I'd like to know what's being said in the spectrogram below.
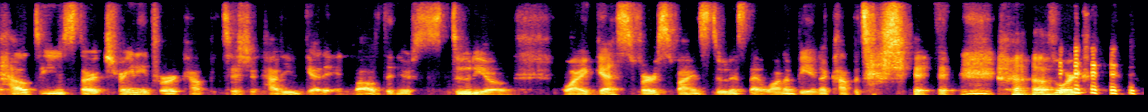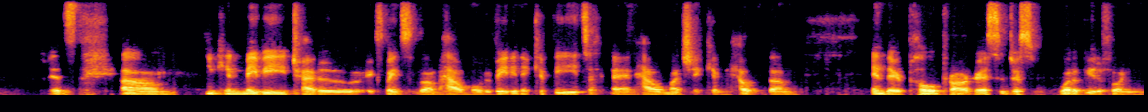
how do you start training for a competition? How do you get it involved in your studio? Well, I guess first find students that want to be in a competition or um, you can maybe try to explain to them how motivating it could be to, and how much it can help them in their pole progress and just what a beautiful and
